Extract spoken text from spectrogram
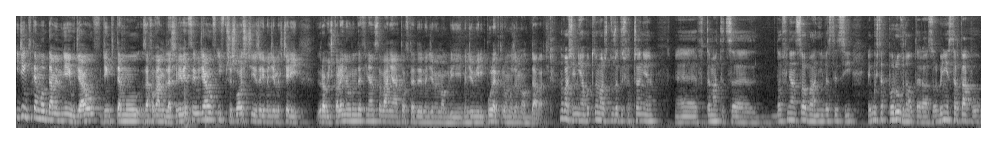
I dzięki temu oddamy mniej udziałów, dzięki temu zachowamy dla siebie więcej udziałów i w przyszłości, jeżeli będziemy chcieli robić kolejną rundę finansowania, to wtedy będziemy mogli, będziemy mieli pulę, którą możemy oddawać. No właśnie, Michał, bo tutaj masz duże doświadczenie e, w tematyce dofinansowań, inwestycji. Jakbyś tak porównał teraz zrobienie startupu,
